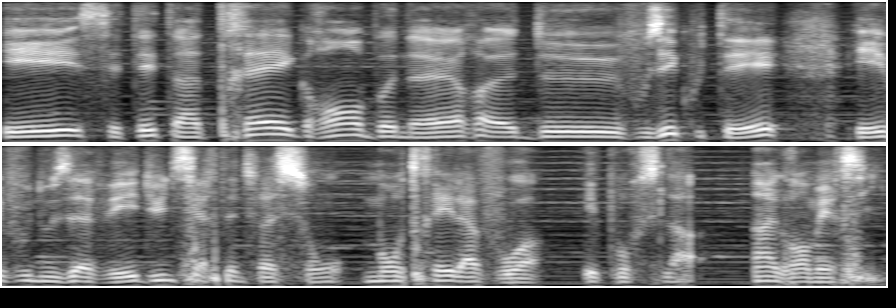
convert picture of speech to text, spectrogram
Et c'était un très grand bonheur de vous écouter. Et vous nous avez, d'une certaine façon, montré la voix. Et pour cela, un grand merci.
